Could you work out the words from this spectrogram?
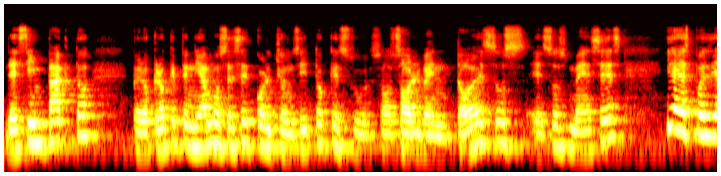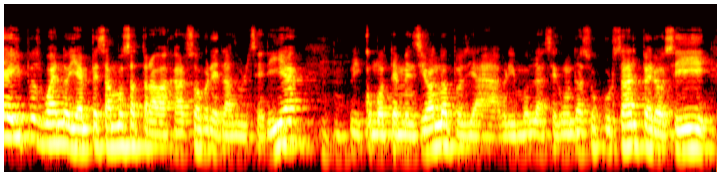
de ese impacto, pero creo que teníamos ese colchoncito que su, solventó esos, esos meses. Y ya después de ahí, pues bueno, ya empezamos a trabajar sobre la dulcería. Uh -huh. Y como te menciono, pues ya abrimos la segunda sucursal, pero sí,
